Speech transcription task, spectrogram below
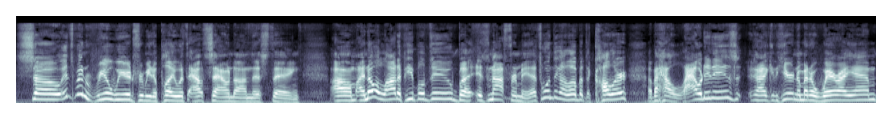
So it's been real weird for me to play without sound on this thing. Um, I know a lot of people do, but it's not for me. That's one thing I love about the color, about how loud it is. I can hear it no matter where I am.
